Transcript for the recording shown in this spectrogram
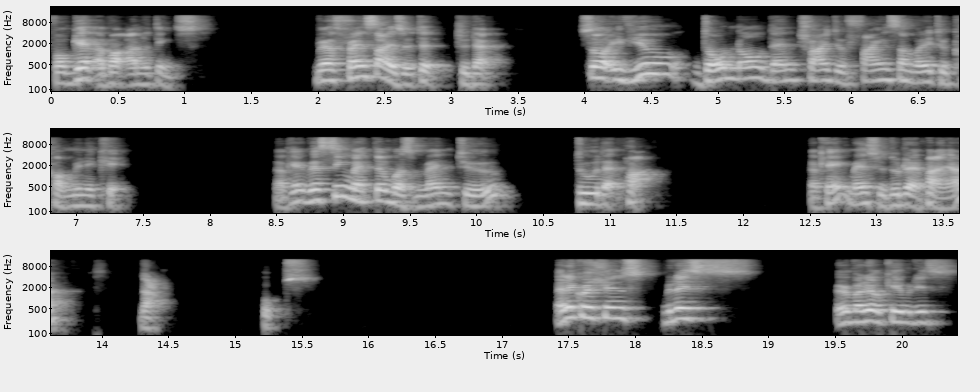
Forget about other things. Because friends are related to that. So if you don't know, then try to find somebody to communicate. Okay, because Xin metal was meant to do that part. Okay, meant to do that part, yeah? Now, oops. Any questions with this? Everybody okay with this?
